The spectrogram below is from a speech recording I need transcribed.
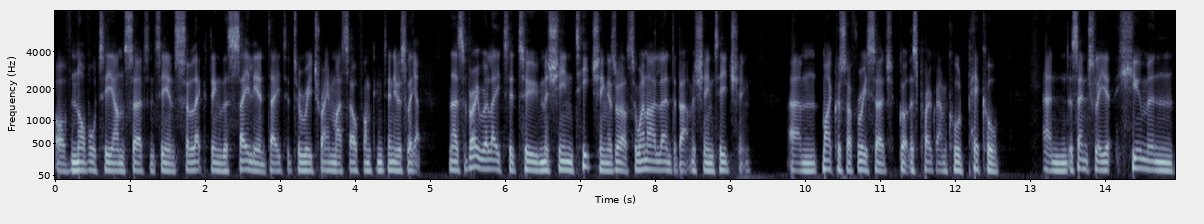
of novelty uncertainty and selecting the salient data to retrain myself on continuously yep. Now it's very related to machine teaching as well so when i learned about machine teaching um, microsoft research have got this program called PICL and essentially a human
